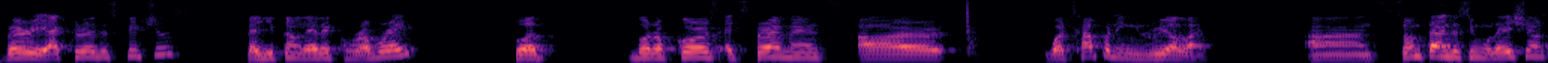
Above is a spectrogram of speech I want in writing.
very accurate descriptions that you can let it corroborate. But, but of course, experiments are what's happening in real life. And sometimes the simulation,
